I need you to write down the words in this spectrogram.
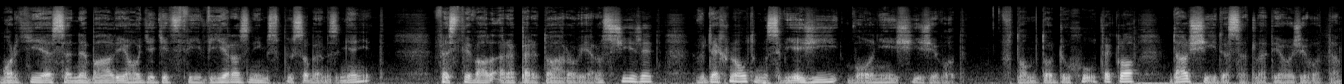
Mortier se nebál jeho dědictví výrazným způsobem změnit, festival repertoárově rozšířit, vdechnout mu svěží, volnější život. V tomto duchu uteklo dalších deset let jeho života.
